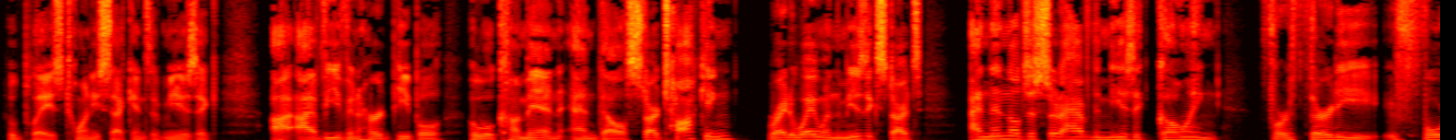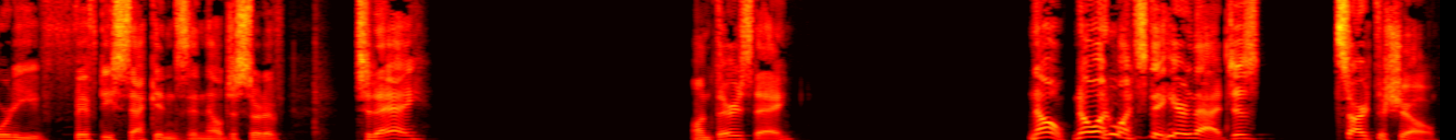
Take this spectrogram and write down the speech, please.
who plays 20 seconds of music. I, I've even heard people who will come in and they'll start talking right away when the music starts, and then they'll just sort of have the music going for 30, 40, 50 seconds, and they'll just sort of today, on Thursday. No, no one wants to hear that. Just start the show.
